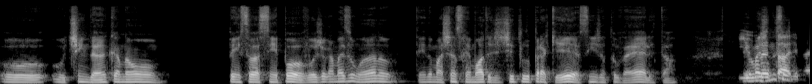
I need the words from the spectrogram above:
o, o Tim Duncan não pensou assim, pô, vou jogar mais um ano, tendo uma chance remota de título para quê? Assim, já tô velho e tal. E um detalhe, se... né?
